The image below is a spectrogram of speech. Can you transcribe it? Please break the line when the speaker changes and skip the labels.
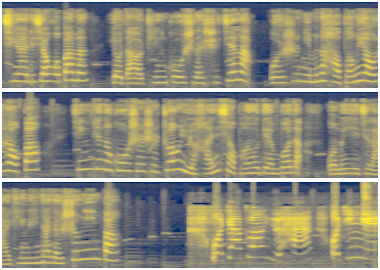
亲爱的小伙伴们，又到听故事的时间啦！我是你们的好朋友肉包。今天的故事是庄雨涵小朋友点播的，我们一起来听听他的声音吧。
我叫庄雨涵，我今年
